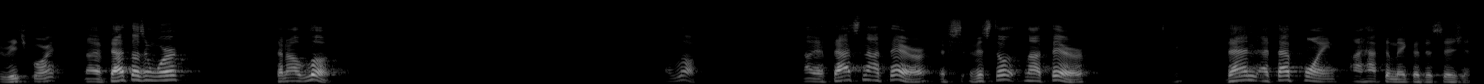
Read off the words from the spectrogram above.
I reach for it. Now, if that doesn't work, then I'll look. I'll look. Now, if that's not there, if, if it's still not there, then at that point, I have to make a decision.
